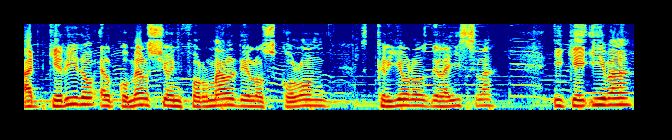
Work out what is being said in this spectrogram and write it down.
adquirido el comercio informal de los colonos criollos de la isla y que iba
